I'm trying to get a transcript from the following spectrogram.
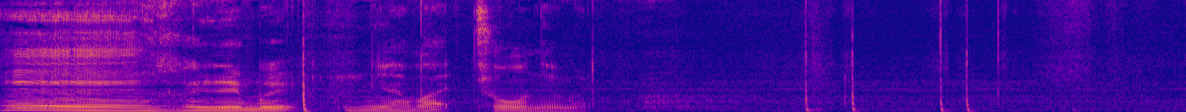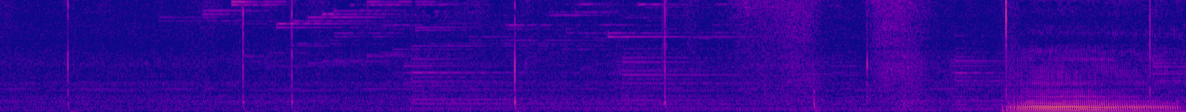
う。うん眠い。やばい超眠い。うん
